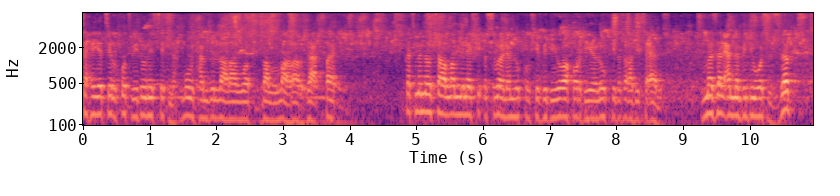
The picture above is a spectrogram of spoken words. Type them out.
تحياتي للخوت بدون استثناء. المهم الحمد لله راه هو بفضل الله راه رجع الطير كنتمنوا إن شاء الله من شي أسبوع نعمل لكم شي فيديو آخر ديالو كيفاش غادي يتعالج ومازال عندنا فيديوهات بزاف.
